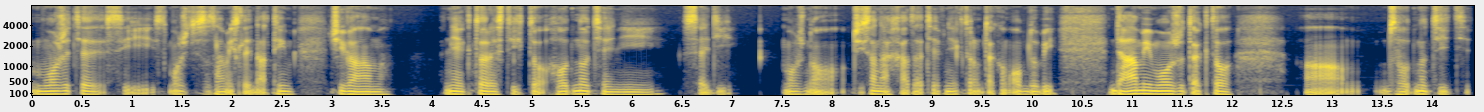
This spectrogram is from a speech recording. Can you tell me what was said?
môžete, si, môžete sa zamyslieť nad tým, či vám niektoré z týchto hodnotení sedí možno, či sa nachádzate v niektorom takom období. Dámy môžu takto zhodnotiť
